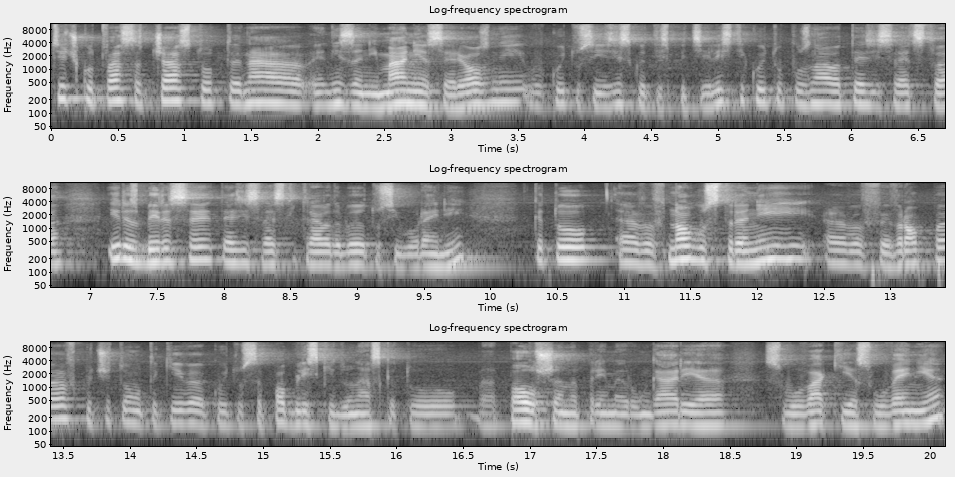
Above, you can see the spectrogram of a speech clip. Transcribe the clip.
всичко това са част от една, едни занимания сериозни, в които се изискват и специалисти, които познават тези средства и разбира се, тези средства трябва да бъдат осигурени, като в много страни в Европа, включително такива, които са по-близки до нас, като Полша, например, Унгария, Словакия, Словения,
